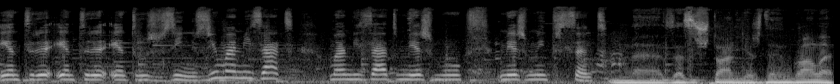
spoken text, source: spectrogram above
entre, entre, entre os vizinhos e uma amizade, uma amizade mesmo, mesmo interessante. Mas as histórias de Angola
